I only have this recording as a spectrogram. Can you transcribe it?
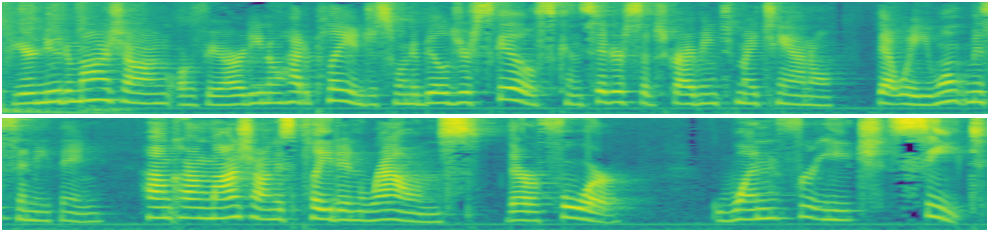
If you're new to Mahjong or if you already know how to play and just want to build your skills, consider subscribing to my channel. That way you won't miss anything. Hong Kong Mahjong is played in rounds. There are four, one for each seat,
